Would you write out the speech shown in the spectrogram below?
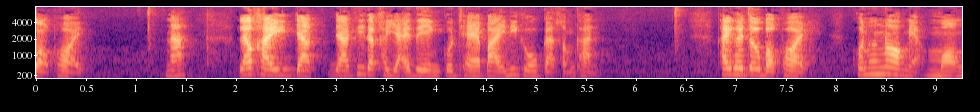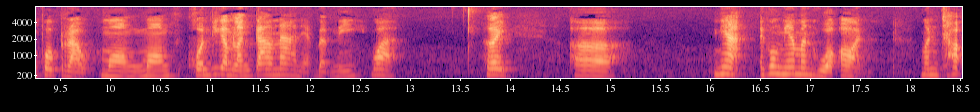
บอกพลอย นะ แล้วใครอยากอยากที่จะขยายตัวเองกดแชร์ไปนี่คือโอกาสสำคัญ ใครเคยเจอบอกพลอย คนข้างนอกเนี่ย มองพวกเรามองมองคนที่กำลังก้าวหน้าเนี่ย แบบนี้ว่า เฮ้ยเออเนี่ยไอ้พวกเนี้ยมันหัวอ่อน มันชอบ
